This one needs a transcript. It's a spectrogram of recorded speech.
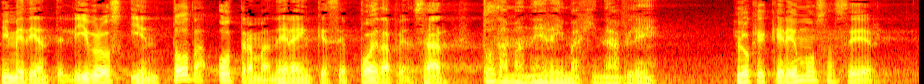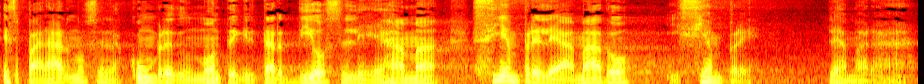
y mediante libros y en toda otra manera en que se pueda pensar, toda manera imaginable. Lo que queremos hacer es pararnos en la cumbre de un monte y gritar Dios le ama, siempre le ha amado y siempre le amará.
